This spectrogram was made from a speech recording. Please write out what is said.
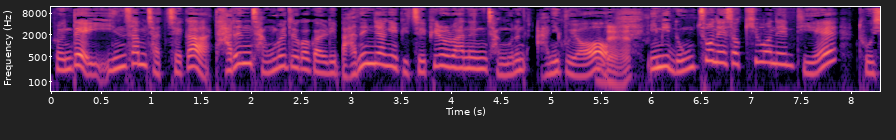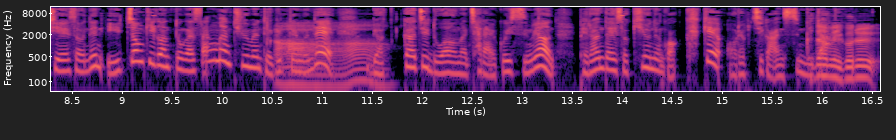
그런데 이 인삼 자체가 다른 작물들과 달리 많은 양의 빛을 필요로 하는 작물은 아니고요. 네. 이미 농촌에서 키워낸 뒤에 도시에서는 일정 기간 동안 싹만 틔우면 되기 때문에 아. 몇 가지 노하우만 잘 알고 있으면 베란다에서 키우는 거 크게 어렵지가 않습니다. 그다음에 이거를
